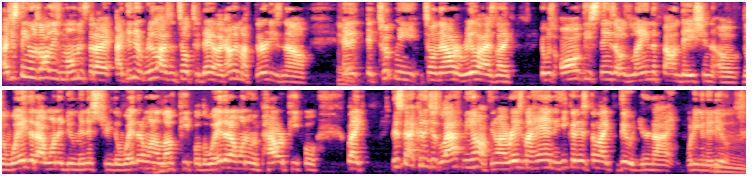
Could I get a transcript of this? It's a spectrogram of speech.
I just think it was all these moments that I, I didn't realize until today. Like I'm in my 30s now, yeah. and it, it took me till now to realize like it was all of these things that was laying the foundation of the way that I want to do ministry, the way that I want to mm-hmm. love people, the way that I want to empower people. Like this guy could have just laughed me off. You know, I raised my hand and he could have just been like, dude, you're nine. What are you gonna do? Mm.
